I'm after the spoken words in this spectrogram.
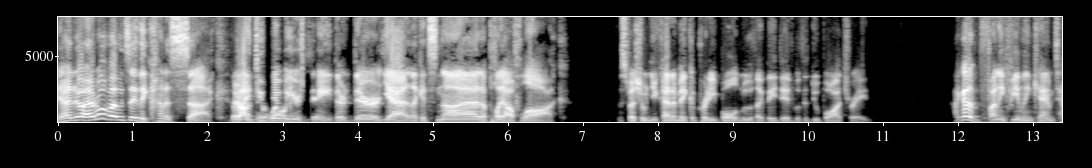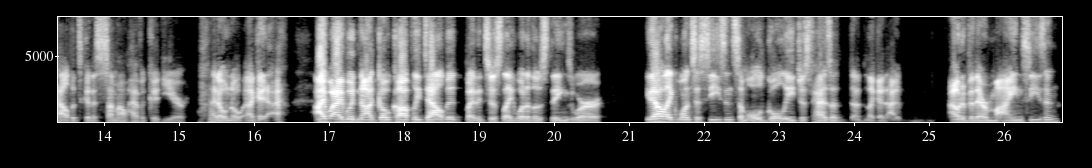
Yeah, I don't, I don't know if I would say they kind of suck. They're but I do get what you're saying. They're they're yeah, like it's not a playoff lock, especially when you kind of make a pretty bold move like they did with the Dubois trade. I got a funny feeling Cam Talbot's going to somehow have a good year. I don't know. Like I, I, I would not go Copley Talbot, but it's just like one of those things where, you know, like once a season, some old goalie just has a, a like a out of their mind season.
